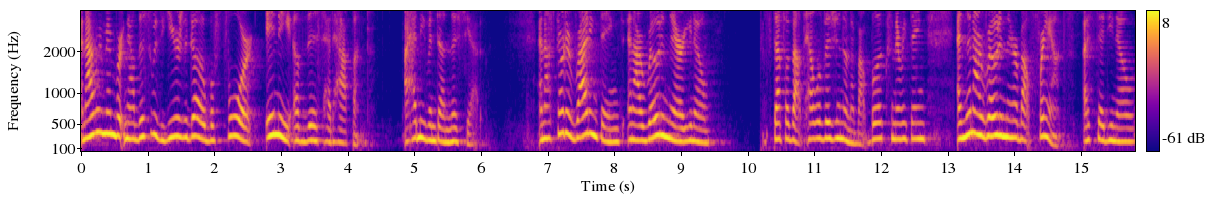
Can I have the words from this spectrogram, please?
And I remember, now this was years ago before any of this had happened. I hadn't even done this yet. And I started writing things, and I wrote in there, you know, stuff about television and about books and everything. And then I wrote in there about France. I said, you know,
